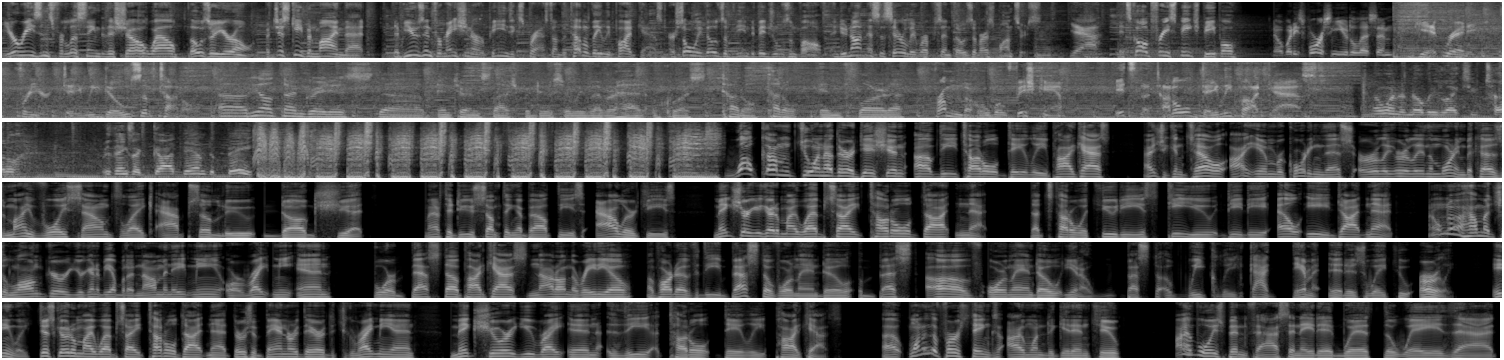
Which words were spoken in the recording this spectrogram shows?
Your reasons for listening to the show, well, those are your own. But just keep in mind that the views, information, or opinions expressed on the Tuddle Daily podcast are solely those of the individuals involved and do not necessarily represent those of our sponsors. Yeah, it's called free speech, people. Nobody's forcing you to listen. Get ready for your daily dose of Tuddle. Uh, the all-time greatest uh, intern slash producer we've ever had, of course, Tuddle. Tuddle in Florida. From the Hobo Fish Camp, it's the Tuddle Daily Podcast. No wonder nobody likes you, Tuddle. Everything's a goddamn debate. Welcome to another edition of the Tuddle Daily Podcast. As you can tell, I am recording this early, early in the morning because my voice sounds like absolute dog shit. I'm gonna have to do something about these allergies. Make sure you go to my website, Tuddle.net. That's Tuddle with two D's, T U D D L E dot net. I don't know how much longer you're going to be able to nominate me or write me in for Best of Podcast, not on the radio, a part of the Best of Orlando, Best of Orlando, you know, Best of Weekly. God damn it, it is way too early. Anyway, just go to my website, Tuddle.net. There's a banner there that you can write me in. Make sure you write in the Tuddle Daily Podcast. Uh, one of the first things I wanted to get into, I've always been fascinated with the way that,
